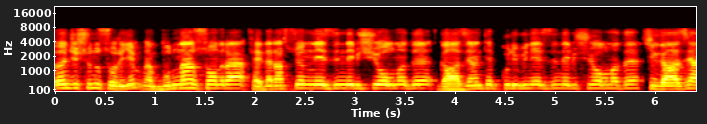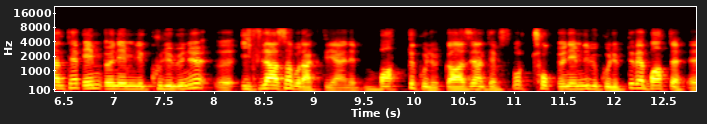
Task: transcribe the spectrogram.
önce şunu sorayım. Bundan sonra federasyon nezdinde bir şey olmadı. Gaziantep Kulübü nezdinde bir şey olmadı. Ki Gaziantep en önemli kulübünü e, iflasa bıraktı yani. Battı kulüp. Gaziantep Spor çok önemli bir kulüptü ve battı. E,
